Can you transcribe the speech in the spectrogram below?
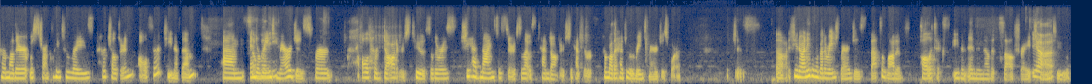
her mother was struggling to raise her children, all 13 of them, um, So and arranged many. marriages for all her daughters too. So there was she had nine sisters, so that was 10 daughters. She had her her mother had to arrange marriages for, her, which is uh, if you know anything about arranged marriages, that's a lot of politics even in and of itself, right? Yeah. To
